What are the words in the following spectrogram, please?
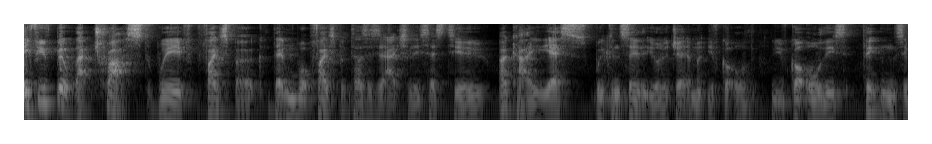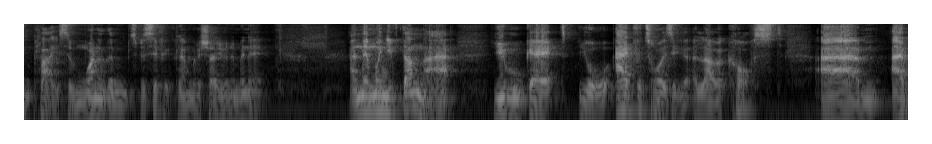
if you've built that trust with Facebook, then what Facebook does is it actually says to you, "Okay, yes, we can see that you're legitimate. You've got all you've got all these things in place, and one of them specifically, I'm going to show you in a minute." And then when you've done that, you will get your advertising at a lower cost. Um, uh,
